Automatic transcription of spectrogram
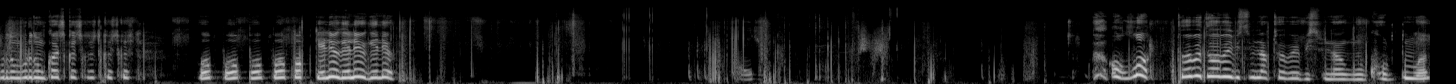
vurdum vurdum kaç kaç kaç kaç kaç. Hop hop hop hop hop geliyor geliyor geliyor. Hayır. Allah tövbe tövbe bismillah tövbe bismillah korktum lan.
